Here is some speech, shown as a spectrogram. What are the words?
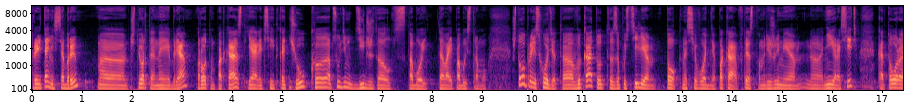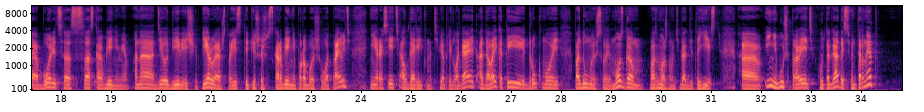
Прывітанне, сябры, 4 ноября, Ротом подкаст, я Алексей Ткачук, обсудим digital с тобой, давай по-быстрому. Что происходит? А, ВК тут запустили ток на сегодня, пока в тестовом режиме а, нейросеть, которая борется с оскорблениями. Она делает две вещи. Первое, что если ты пишешь оскорбление, пробуешь его отправить, нейросеть алгоритм тебе предлагает, а давай-ка ты, друг мой, подумаешь своим мозгом, возможно, он у тебя где-то есть, а, и не будешь отправлять какую-то гадость в интернет,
